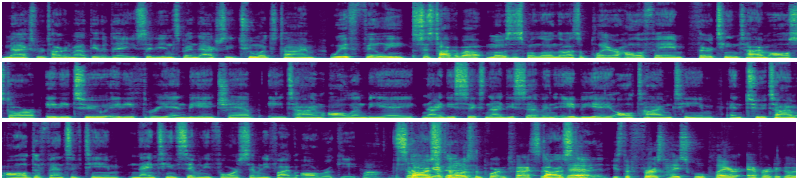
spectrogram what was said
Max, we were talking about the other day. You said you didn't spend actually too much time with Philly. Let's just talk about Moses Malone, though, as a player. Hall of Fame, 13 time All Star, 82 83 NBA champ, 8 time All NBA, 96 97 ABA All Time team, and 2 time All Defensive team, 1974 75 All Rookie. Wow. Don't Star forget the most important facts of the Star-studded. He's the first high school player ever to go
